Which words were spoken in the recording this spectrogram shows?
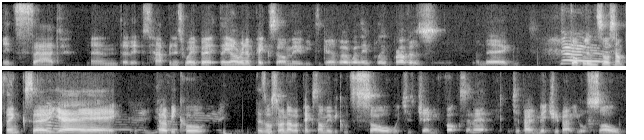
it's sad and that it's happened this way, but they are in a Pixar movie together where they play brothers and they're goblins or something. So, yay! That would be cool. There's also another Pixar movie called Soul, which is Jamie Foxx in it, which is apparently literally about your soul.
